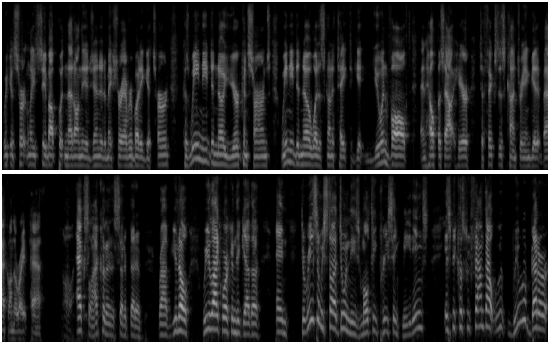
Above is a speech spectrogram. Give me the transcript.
we can certainly see about putting that on the agenda to make sure everybody gets heard because we need to know your concerns. We need to know what it's going to take to get you involved and help us out here to fix this country and get it back on the right path. Oh, excellent! I couldn't have said it better, Rob. You know, we like working together, and the reason we started doing these multi precinct meetings is because we found out we, we were better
